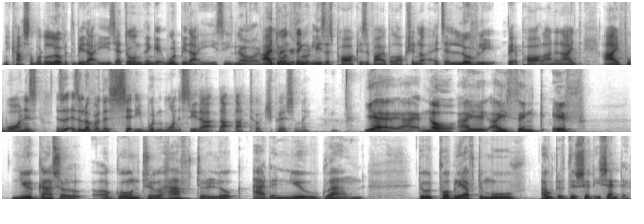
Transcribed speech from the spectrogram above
Newcastle would love it to be that easy. I don't think it would be that easy. No, I don't I don't think think Park is a viable option. Look, it's a lovely bit of parkland, and I, I for one, is as a, as a lover of the city, wouldn't want to see that that that touch personally. Yeah, I, no, I I think if Newcastle are going to have to look at a new ground, they would probably have to move out of the city centre.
